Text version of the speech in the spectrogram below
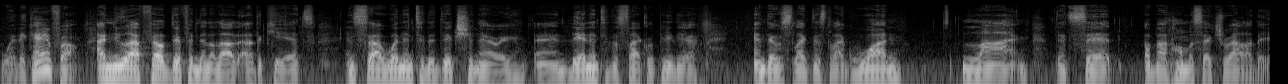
where they came from. I knew I felt different than a lot of other kids, and so I went into the dictionary and then into the encyclopedia, and there was like this like one line that said about homosexuality,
